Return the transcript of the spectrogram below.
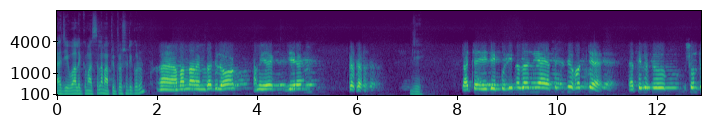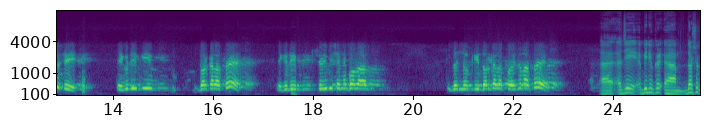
আহ, জি ওয়ালাইকুম আসসালাম। আপনি প্রশ্নটি করুন। হ্যাঁ আমার নাম এমদাদুল হক। আমি এক জিএম জি। আচ্ছা এই যে পুঁজি বাজার নিয়ে এত কিছু হচ্ছে এত কিছু শুনতেছি এগুলি কি দরকার আছে? এগুলি টেলিভিশনে বলার জন্য কি দরকার প্রয়োজন আছে? বিনিয়োগের আহ, দর্শক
